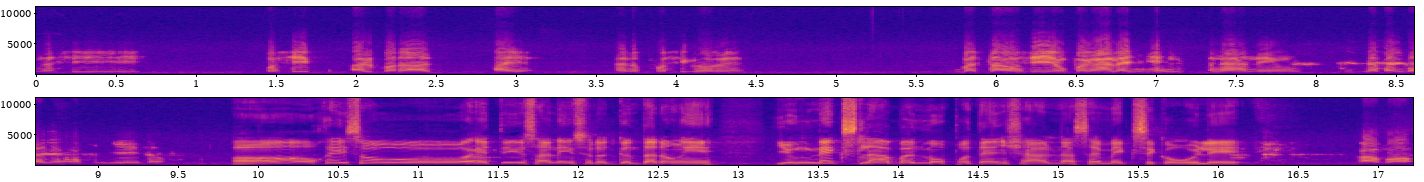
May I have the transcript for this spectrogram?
na si Jose Alvarad. Ay, ano po siguro yun? Basta Jose yung pangalan niya, na ano yung natanda niya yung apelyido. Oh, okay. So, ito yung sana yung sunod kong tanong eh. Yung next laban mo, potential na sa Mexico uli. Opo.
